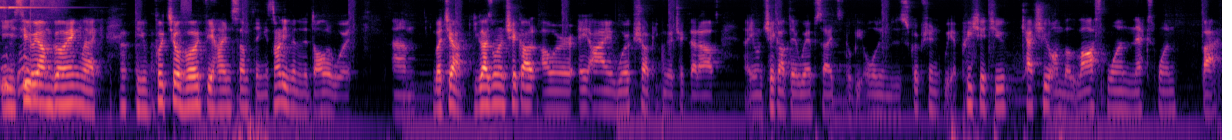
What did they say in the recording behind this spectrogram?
you see where I'm going? Like, you put your vote behind something. It's not even a dollar worth. Um, but yeah, you guys want to check out our AI workshop? You can go check that out. Uh, you want to check out their websites? It'll be all in the description. We appreciate you. Catch you on the last one, next one. Bye.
